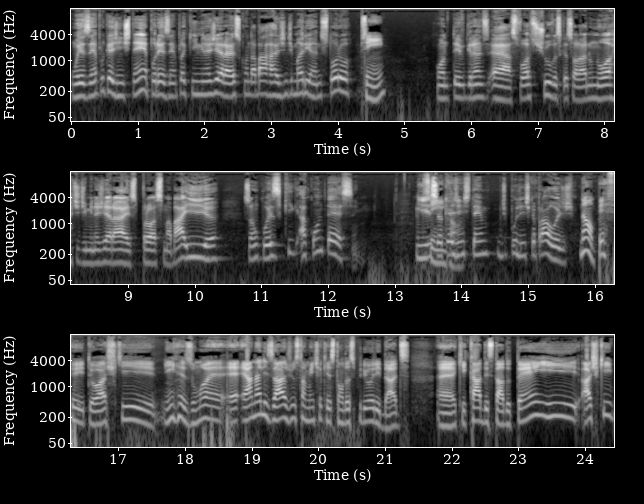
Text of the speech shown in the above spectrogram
Um exemplo que a gente tem é, por exemplo, aqui em Minas Gerais, quando a barragem de Mariana estourou. Sim quando teve grandes é, as fortes chuvas que assolaram o norte de Minas Gerais, próximo à Bahia. São coisas que acontecem. E isso Sim, é o que então. a gente tem de política para hoje. Não, perfeito. Eu acho que, em resumo, é, é, é analisar justamente a questão das prioridades é, que cada estado tem e acho que,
